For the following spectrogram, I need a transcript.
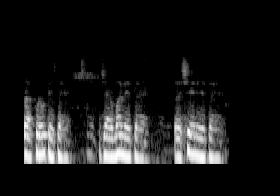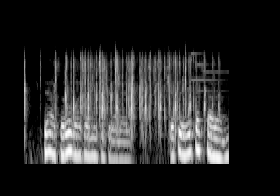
प्राकृत येत आहे जर्मन येत आहे रशियन येत आहे त्या सर्व भाषा मी शिकलेल्या आहेत. त्याचं एकच कारण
